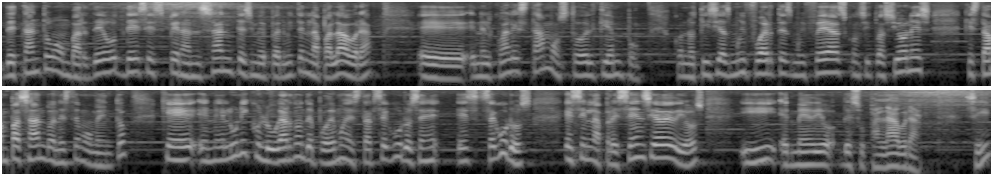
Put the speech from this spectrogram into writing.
de tanto bombardeo desesperanzante, si me permiten la palabra, eh, en el cual estamos todo el tiempo, con noticias muy fuertes, muy feas, con situaciones que están pasando en este momento, que en el único lugar donde podemos estar seguros es, seguros es en la presencia de Dios y en medio de su palabra. ¿sí?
